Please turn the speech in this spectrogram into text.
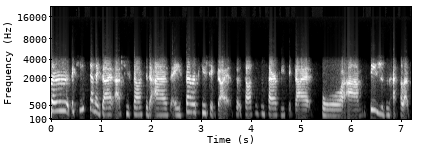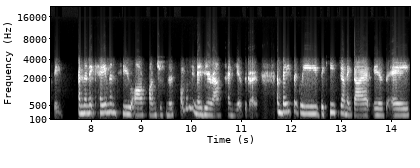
so the ketogenic diet actually started as a therapeutic diet so it started as a therapeutic diet for um, seizures and epilepsy and then it came into our consciousness probably maybe around 10 years ago. And basically, the ketogenic diet is a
